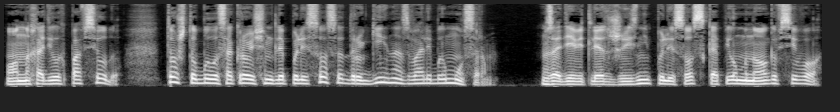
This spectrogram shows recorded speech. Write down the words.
Он находил их повсюду. То, что было сокровищем для пылесоса, другие назвали бы мусором. За девять лет жизни пылесос скопил много всего,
